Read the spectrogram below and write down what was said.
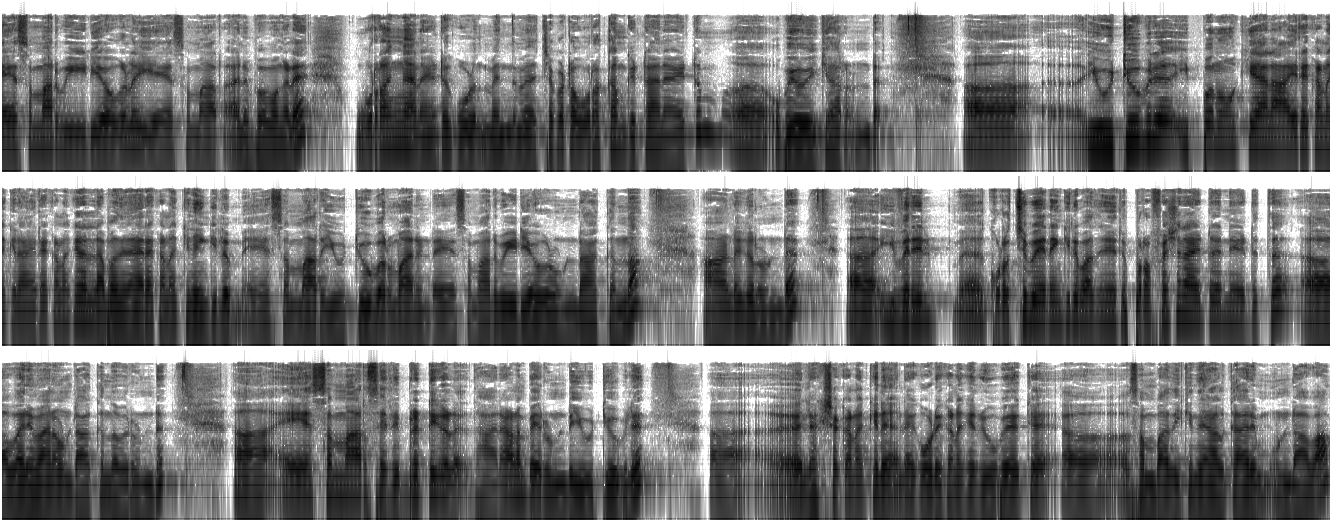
എ എസ് എം ആർ വീഡിയോകൾ എ എസ് എം ആർ അനുഭവങ്ങളെ ഉറങ്ങാനായിട്ട് കൂടുതൽ മെച്ചപ്പെട്ട ഉറക്കം കിട്ടാനായിട്ടും ഉപയോഗിക്കാറുണ്ട്. യൂട്യൂബിൽ ഇപ്പോൾ നോക്കിയാൽ ആയിരക്കണക്കിന് ആയിരക്കണക്കിനല്ല പതിനായിരക്കണക്കിനെങ്കിലും എ എസ് എം ആർ യൂട്യൂബർമാരുണ്ട് എ എസ് എം ആർ വീഡിയോകൾ ഉണ്ടാക്കുന്ന ആളുകളുണ്ട്. ഇവരിൽ കുറച്ച് പേരെങ്കിലും അതിനൊരു പ്രൊഫഷനായിട്ട് തന്നെ എടുത്ത് വരുമാനം ഉണ്ടാക്കുന്നവരുണ്ട്. എ എസ് എം ആർ സെലിബ്രിറ്റികൾ ധാരാളം പേരുണ്ട് യൂട്യൂബിൽ. ലക്ഷക്കണക്കിന് അല്ലെങ്കിൽ കോടിക്കണക്കിന് രൂപയൊക്കെ സമ്പാദിക്കുന്ന ആൾക്കാരും ഉണ്ടാവാം.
